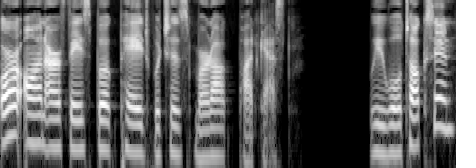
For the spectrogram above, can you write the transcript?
or on our Facebook page, which is Murdaugh Podcast. We will talk soon.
